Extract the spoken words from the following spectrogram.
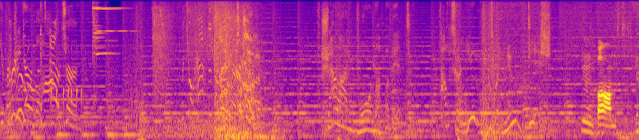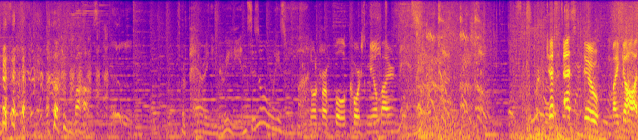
You're pretty durable, It's our turn. But you'll have to surrender. Shall I warm up a bit? I'll turn you into a new dish. Hmm, bombs. Bombs. Preparing ingredients is always fun. Going for a full course meal, Byron. This It's too Just S2. My god.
